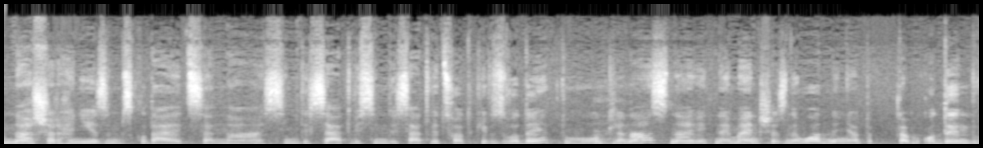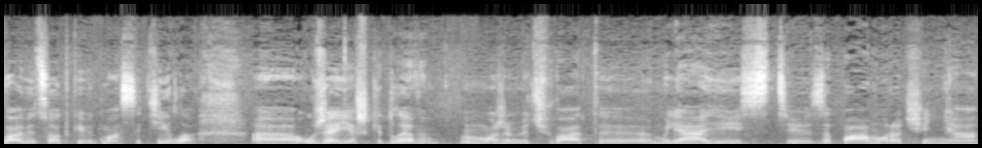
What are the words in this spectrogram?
наш організм складається на 70-80% з води, тому для нас навіть найменше зневоднення, тобто там 1-2% від маси тіла, е, уже є шкідливим. Ми можемо відчувати млявість, е, запаморочення,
